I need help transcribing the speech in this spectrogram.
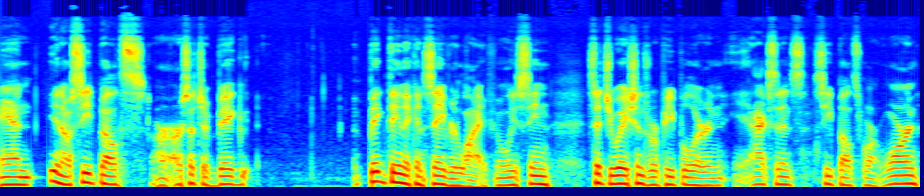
And you know, seatbelts are, are such a big, big thing that can save your life. And we've seen situations where people are in accidents, seatbelts weren't worn.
